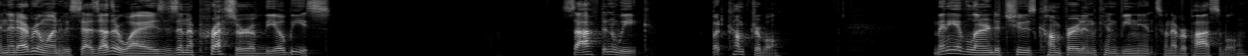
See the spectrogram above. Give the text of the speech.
and that everyone who says otherwise is an oppressor of the obese. Soft and weak, but comfortable. Many have learned to choose comfort and convenience whenever possible.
